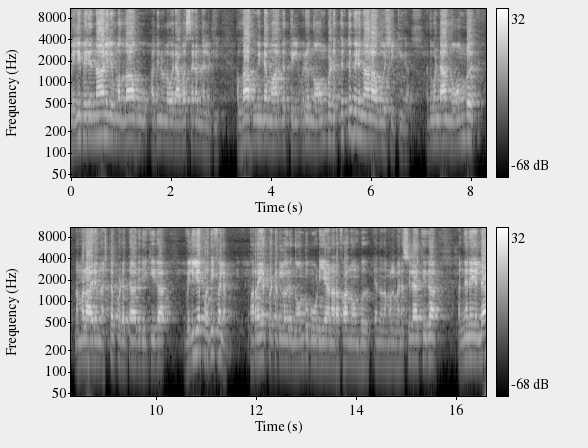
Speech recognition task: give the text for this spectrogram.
ബലി പെരുന്നാളിലും അള്ളാഹു അതിനുള്ള ഒരു അവസരം നൽകി. അള്ളാഹുവിന്റെ മാർഗത്തിൽ ഒരു നോമ്പെടുത്തിട്ട് പെരുന്നാൾ ആഘോഷിക്കുക. അതുകൊണ്ട് ആ നോമ്പ് നമ്മൾ ആരും നഷ്ടപ്പെടുത്താതിരിക്കുക. വലിയ പ്രതിഫലം പറയപ്പെട്ടിട്ടുള്ള ഒരു നോമ്പ് കൂടിയാണ് അറഫ നോമ്പ് എന്ന് നമ്മൾ മനസ്സിലാക്കുക. അങ്ങനെ എല്ലാ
